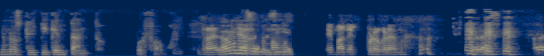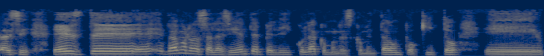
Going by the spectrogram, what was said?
no nos critiquen tanto, por favor. Vámonos al siguiente tema del programa. Ahora sí, ahora sí. Este, vámonos a la siguiente película, como les comentaba un poquito, eh,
